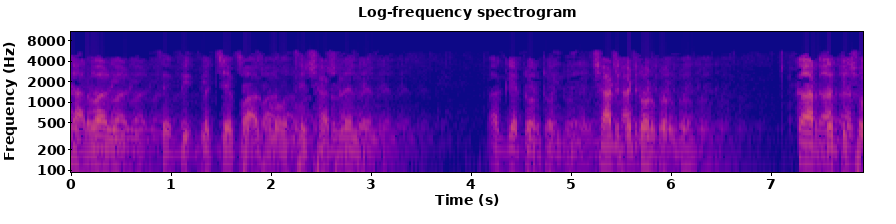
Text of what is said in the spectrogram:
گھر والی بچے پاک نو اتنے چڈ دے اگے ٹور پہ چڈ کے ٹور پہ گھر پیچھو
